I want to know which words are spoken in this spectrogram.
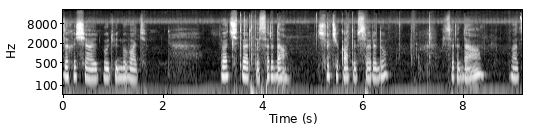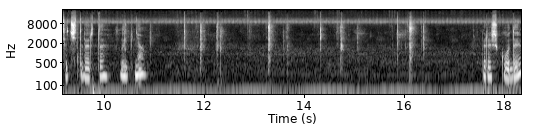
захищають, будуть відбивати. 24 середа. Що чекати в середу? Середа, 24 липня. Перешкоди.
